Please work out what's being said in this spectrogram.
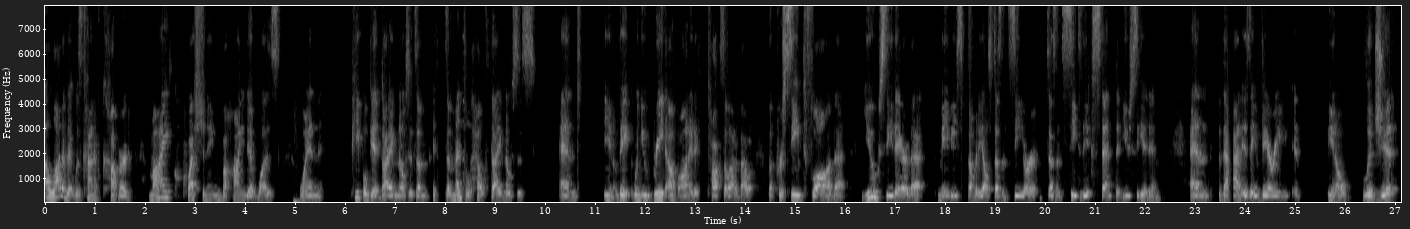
A lot of it was kind of covered. My questioning behind it was when people get diagnosed it's a it's a mental health diagnosis. And you know they when you read up on it it talks a lot about the perceived flaw that you see there that maybe somebody else doesn't see or doesn't see to the extent that you see it in. And that is a very you know legit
